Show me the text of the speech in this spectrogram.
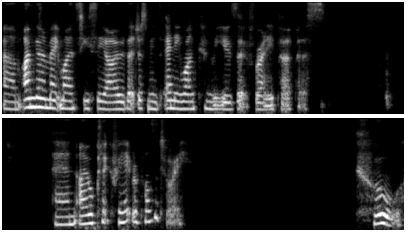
Um, I'm going to make mine CC0. That just means anyone can reuse it for any purpose. And I will click Create Repository. Cool.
